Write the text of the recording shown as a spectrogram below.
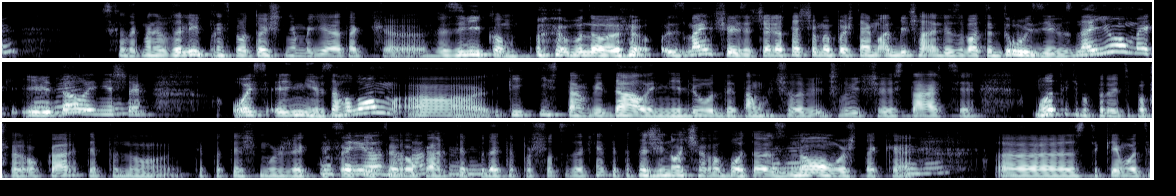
Угу. Сказати, в мене взагалі, в принципі, оточення моє так е, з віком воно зменшується через те, що ми починаємо більше аналізувати друзів, знайомих і Мгм, віддаленіших. Ось е, ні, взагалом е, якісь там віддалені люди там чоловічої статі. Могли такі попадуть, типу, перукар, типу, ну, типу, ти ж мужик, типу, який перукар, типу, де, типу, що це за фігня? Типу, це жіноча робота, знову ж таки Угу. е, з таким от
